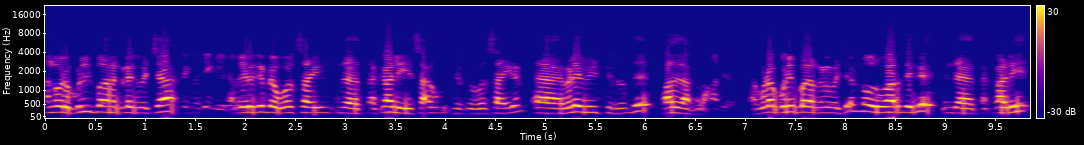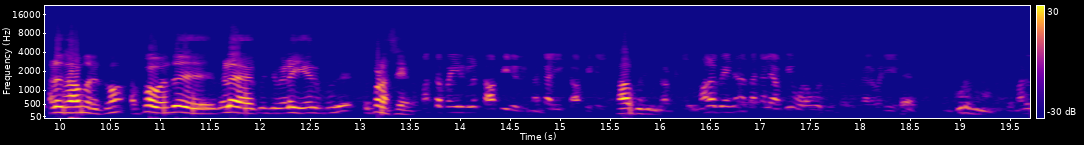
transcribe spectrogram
அங்க ஒரு குளிர்பதன கிடங்கு வச்சா அங்க இருக்கின்ற விவசாயிகள் இந்த தக்காளி சாகுபடி செய்கிற விவசாயிகள் விளைவிச்சது வந்து பாதுகாக்கலாம். கூட குளிர்பதன வச்சா இன்னொரு வாரத்துக்கு இந்த தக்காளி அழுகாம இருக்கும். அப்போ வந்து விலை கொஞ்சம் விலை ஏறும்போது விற்பனை செய்யலாம். மத்த பயிர்களுக்கு காப்பீடு இருக்கு. தக்காளி காப்பீடு காப்பீடு காப்பீடு மழை பெஞ்சா தக்காளி அப்படியே உழவு விட்டுருப்பாரு வேற வழி இது மனு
